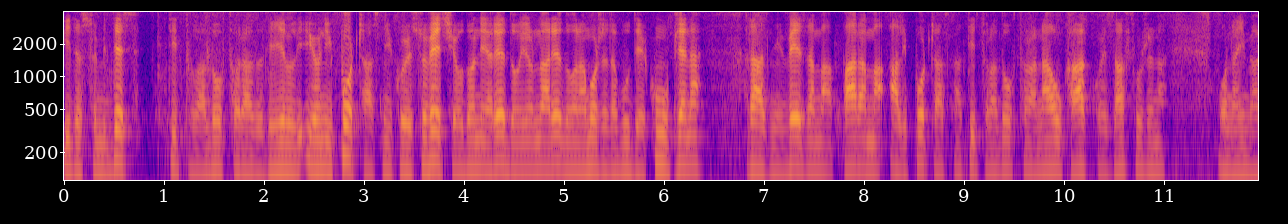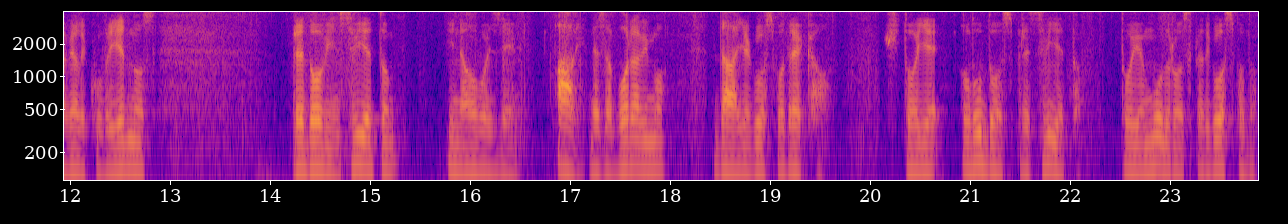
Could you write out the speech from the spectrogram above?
i da su mi deset titula doktora dodijelili i oni počasni koji su veći od one redovne, jer ona redovna može da bude kupljena raznim vezama, parama, ali počasna titula doktora nauka, ako je zaslužena, ona ima veliku vrijednost pred ovim svijetom i na ovoj zemlji. Ali ne zaboravimo da je gospod rekao što je ludost pred svijetom, to je mudrost pred gospodom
